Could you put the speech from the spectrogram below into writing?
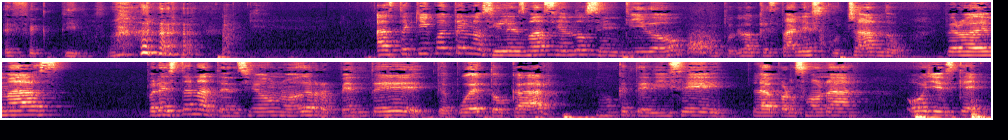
efectivos. Hasta aquí cuéntenos si les va haciendo sentido lo que están escuchando, pero además presten atención, ¿no? De repente te puede tocar, ¿no? Que te dice la persona, oye, es que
